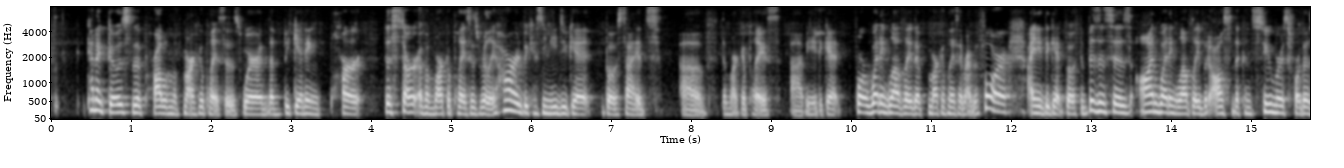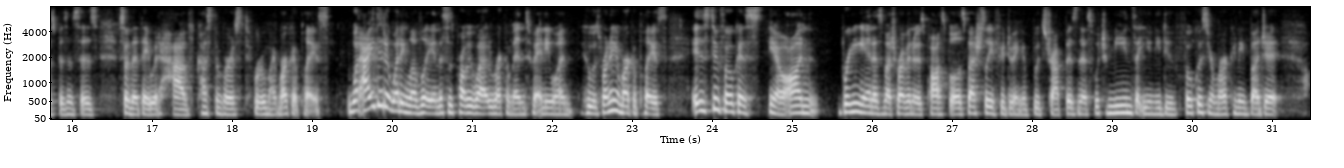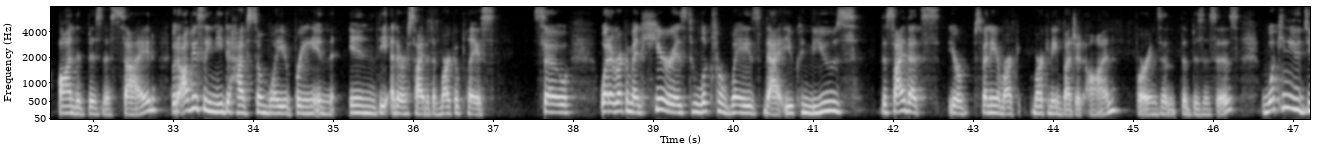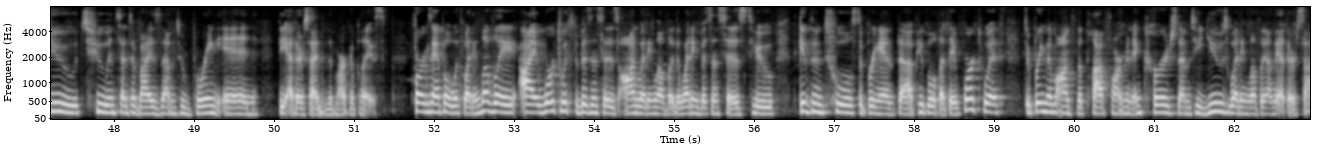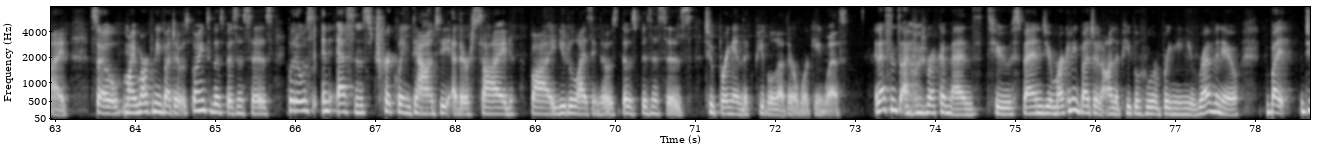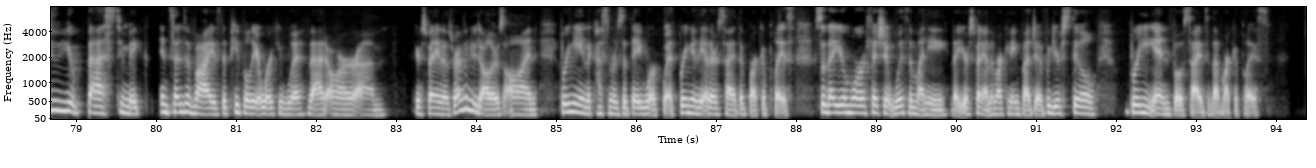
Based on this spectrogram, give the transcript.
kind of goes to the problem of marketplaces where the beginning part, the start of a marketplace is really hard because you need to get both sides of the marketplace. Um, you need to get for Wedding Lovely, the marketplace I ran before. I need to get both the businesses on Wedding Lovely, but also the consumers for those businesses, so that they would have customers through my marketplace. What I did at Wedding Lovely, and this is probably what I would recommend to anyone who is running a marketplace, is to focus, you know, on bringing in as much revenue as possible, especially if you're doing a bootstrap business, which means that you need to focus your marketing budget on the business side. But obviously, you need to have some way of bringing in in the other side of the marketplace. So, what I recommend here is to look for ways that you can use the side that's you're spending your mar- marketing budget on, for instance, the businesses. What can you do to incentivize them to bring in the other side of the marketplace? For example, with Wedding Lovely, I worked with the businesses on Wedding Lovely, the wedding businesses, to give them tools to bring in the people that they've worked with, to bring them onto the platform and encourage them to use Wedding Lovely on the other side. So my marketing budget was going to those businesses, but it was in essence trickling down to the other side by utilizing those those businesses to bring in the people that they're working with in essence, I would recommend to spend your marketing budget on the people who are bringing you revenue, but do your best to make incentivize the people that you're working with that are um, you're spending those revenue dollars on bringing in the customers that they work with, bringing the other side of the marketplace, so that you're more efficient with the money that you're spending on the marketing budget, but you're still bringing in both sides of that marketplace.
